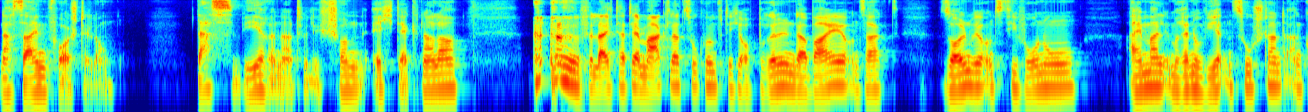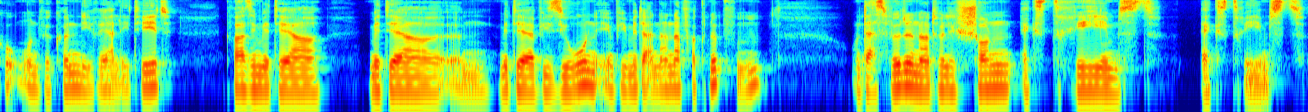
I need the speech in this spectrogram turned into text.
nach seinen Vorstellungen. Das wäre natürlich schon echt der Knaller. Vielleicht hat der Makler zukünftig auch Brillen dabei und sagt, sollen wir uns die Wohnung einmal im renovierten Zustand angucken und wir können die Realität quasi mit der mit der ähm, mit der Vision irgendwie miteinander verknüpfen und das würde natürlich schon extremst extremst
